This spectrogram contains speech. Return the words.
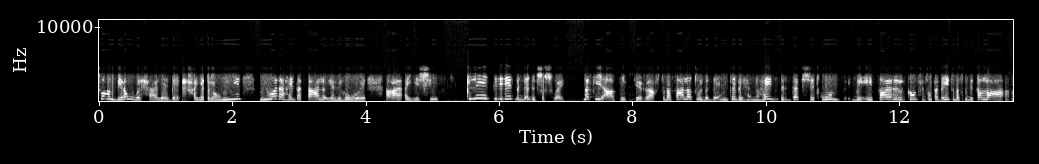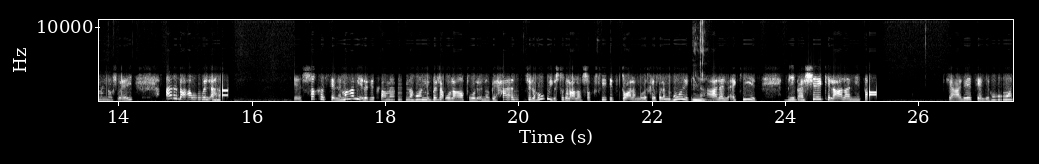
شو عم بيروح عليه بحياته اليومية من وراء هيدا التعلق يلي هو عايش فيه ثلاثة بدي أدفش شوي. ما في أعطيه كثير راحته بس على طول بدي انتبه إنه هيدي الدفشة تكون بإطار ال confidence تبعيته بس بدي طلع منه شوي أربعة والأهم الشخص اللي ما عم يقدر يطلع منه هون برجع بقول على طول إنه بحاجة هو يشتغل على شخصيته على مواقفه لأنه هون نعم. على الأكيد بمشاكل على نطاق الفعاليات اللي هون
